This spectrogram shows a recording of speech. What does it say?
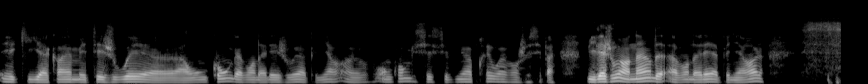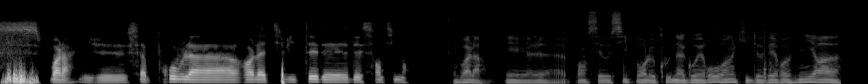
et qui a quand même été joué euh, à Hong Kong avant d'aller jouer à Peñarol. Euh, Hong Kong, c'est venu après ou avant, je sais pas. Mais il a joué en Inde avant d'aller à Peñarol. Voilà, ça prouve la relativité des, sentiments. Voilà, et pensez aussi pour le coup Naguero, hein, qui devait revenir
